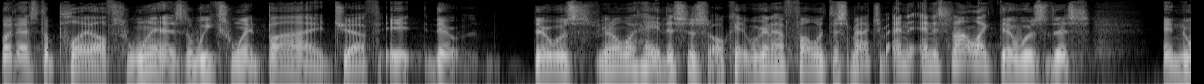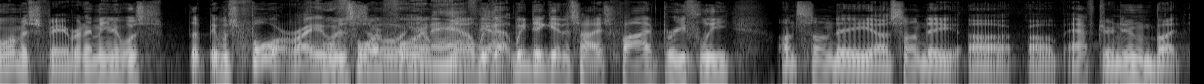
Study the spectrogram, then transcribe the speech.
but as the playoffs went, as the weeks went by, Jeff, it there there was you know what? Hey, this is okay. We're gonna have fun with this matchup, and and it's not like there was this enormous favorite. I mean, it was it was four, right? It was four- so, four you and a half, you know, we yeah. got we did get as high as five briefly on Sunday uh, Sunday uh, uh, afternoon, but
